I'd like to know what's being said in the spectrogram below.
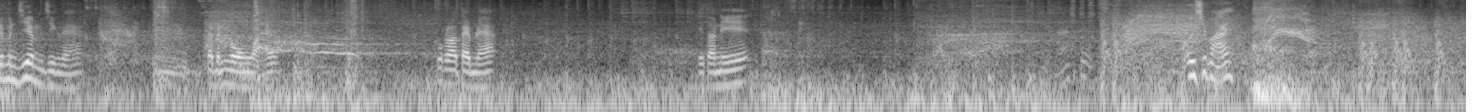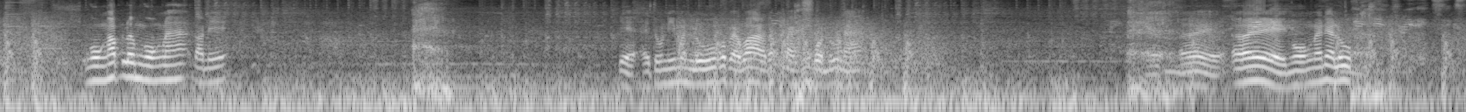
ที่มันเยี่ยมจริงเลยฮะแต่มันงงว่ะพวกเราเต็มเลยฮะทีตอนนี้ อ้ยชิบหาย งงครับเริ่มงงแล้วฮะตอนนี้เย่ไอตรงนี้มันรู้ก็แปลว่าเราต้องไปข้างบนนู้นนะ เอ้ย เอ้ย งงนะเนี่ยลูก P386.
